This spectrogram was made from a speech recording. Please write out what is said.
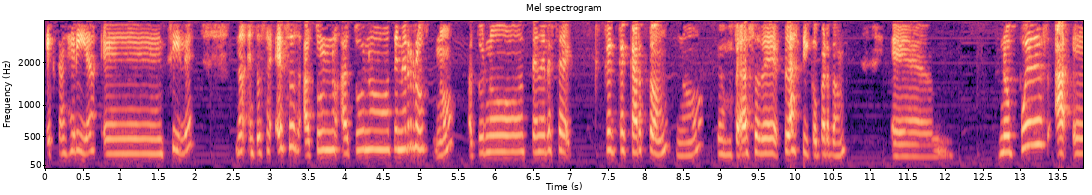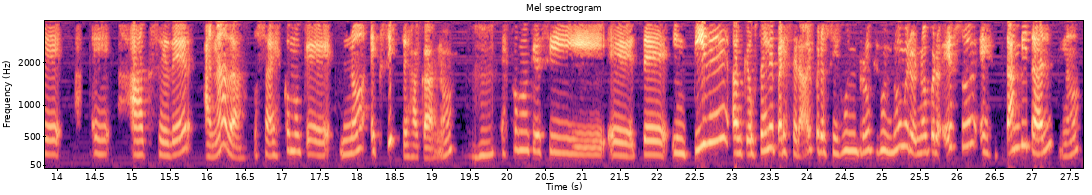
Extranjería en Chile. ¿no? Entonces, eso, a tú, a tú no tener RUT, ¿no? a tú no tener ese cartón, ¿no? un pedazo de plástico, perdón, eh, no puedes eh, acceder a nada. O sea, es como que no existes acá, ¿no? Es como que si eh, te impide, aunque a usted le parecerá, ay, pero si es un RUC, es un número, no, pero eso es tan vital, ¿no?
